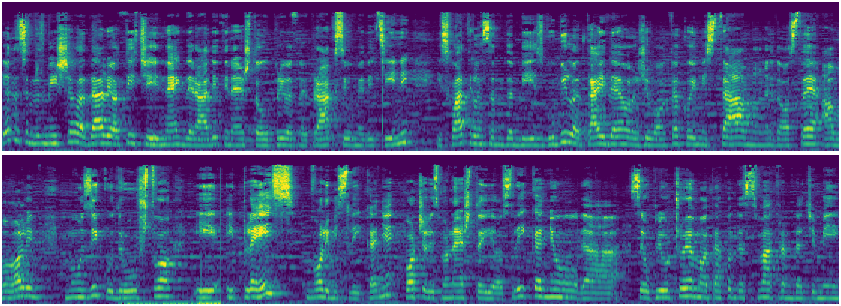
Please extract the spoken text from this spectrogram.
I onda sam razmišljala da li otići negde raditi nešto u privatnoj praksi, u medicini i shvatila sam da bi izgubila taj deo života koji mi stalno nedostaje, a volim muziku, društvo i, i place, volim i slikanje. Počeli smo nešto i o slikanju, da se uključujemo, tako da smatram da će mi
